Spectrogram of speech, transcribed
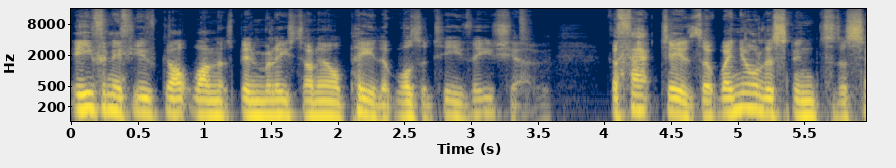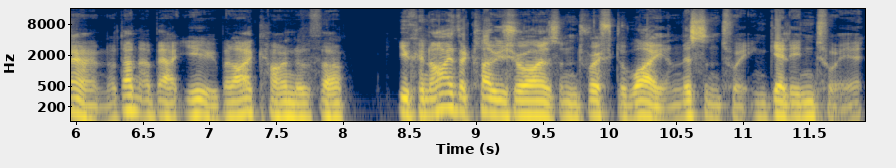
even if you've got one that's been released on LP that was a TV show, the fact is that when you're listening to the sound, I don't know about you, but I kind of uh, you can either close your eyes and drift away and listen to it and get into it,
